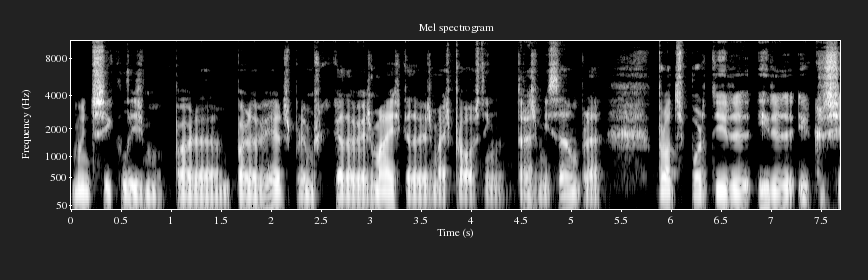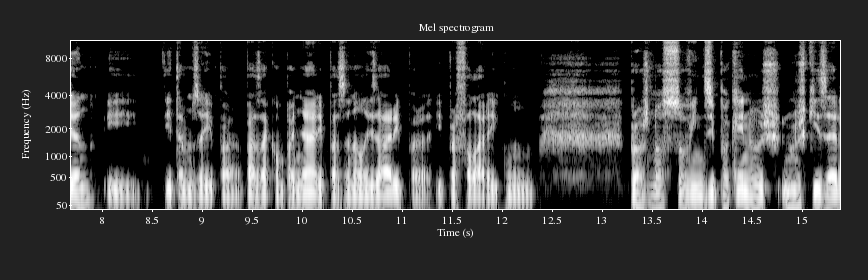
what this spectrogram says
muito ciclismo para, para ver. Esperemos que cada vez mais, cada vez mais provas tenham transmissão para, para o desporto ir, ir, ir crescendo e e estamos aí para, para as acompanhar e para as analisar e para, e para falar aí com para os nossos ouvintes e para quem nos, nos quiser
